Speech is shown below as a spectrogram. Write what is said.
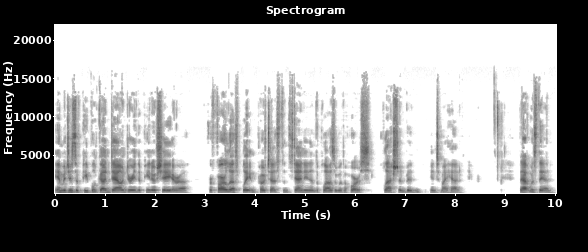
Images of people gunned down during the Pinochet era, for far less blatant protest than standing in the plaza with a horse, flashed unbidden into my head. That was then,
